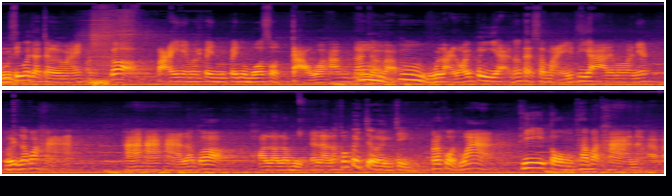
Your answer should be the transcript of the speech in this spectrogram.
ดูซิว่าจะเจอไหม ก็ไปเนี่ยมันเป็นเป็นอุโบสถเก่าอะครับ น่าจะแบบอืมโอ้โหหลายร้อยปีอะตั้งแต่สมัยอยุธยาอะไรประมาณเนี้ยเฮ้ยแล้วก็หา หาหาหาแล้วก็พอเราระบุได้แล้วแล้วก็ไปเจอจริงๆ ปรากฏว่าที่ตรงพระประธานนะครับ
